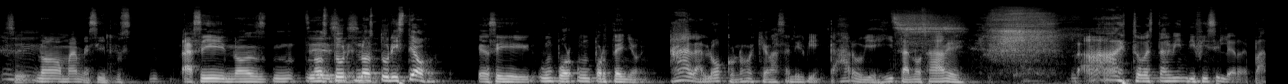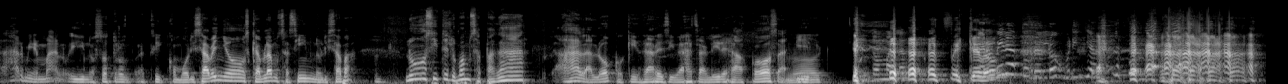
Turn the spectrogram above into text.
años, Sí. No mames, sí, pues así nos, nos, sí, tur- sí. nos turisteó. Así, un, por, un porteño. Ah, la loco, ¿no? Que va a salir bien caro, viejita, no sabe. Ah, esto va a estar bien difícil de reparar, mi hermano. Y nosotros, así como orizabeños, que hablamos así en Orizaba. No, sí te lo vamos a pagar. Ah, la loco, quién sabe si va a salir esa cosa. No, Y Tómala. se quedó. Pero mira, tu reloj brilla.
